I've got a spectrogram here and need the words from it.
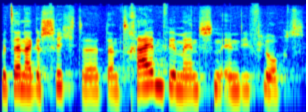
mit seiner Geschichte, dann treiben wir Menschen in die Flucht.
